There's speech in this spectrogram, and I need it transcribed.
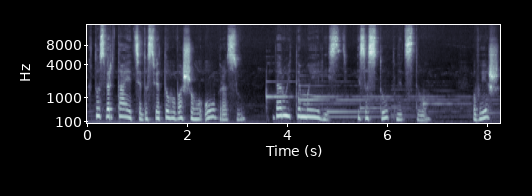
хто звертається до святого вашого образу, даруйте милість і заступництво. Ви ж,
